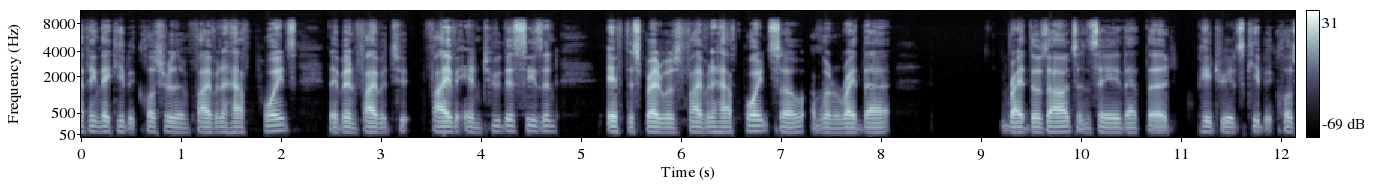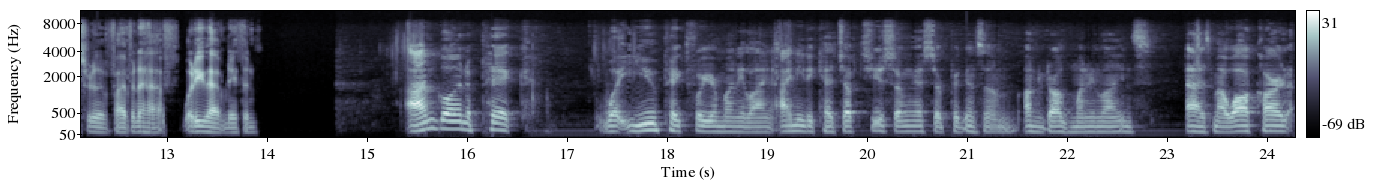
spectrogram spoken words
I think they keep it closer than five and a half points. They've been five and two, five and two this season. If the spread was five and a half points, so I'm going to write that, write those odds, and say that the Patriots keep it closer than five and a half. What do you have, Nathan? I'm going to pick what you picked for your money line. I need to catch up to you, so I'm going to start picking some underdog money lines as my wild card.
